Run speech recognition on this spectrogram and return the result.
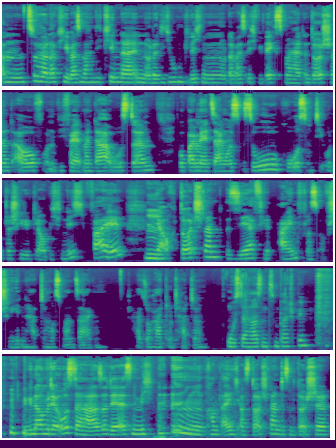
ähm, zu hören, okay, was machen die Kinder in, oder die Jugendlichen oder weiß ich, wie wächst man halt in Deutschland auf und wie feiert man da Ostern? Wobei man jetzt sagen muss, so groß sind die Unterschiede, glaube ich, nicht, weil mhm. ja auch Deutschland sehr viel Einfluss auf Schweden hatte, muss man sagen. Also hat und hatte. Osterhasen zum Beispiel. genau, mit der Osterhase. Der ist nämlich, kommt eigentlich aus Deutschland. Das ist eine deutsche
